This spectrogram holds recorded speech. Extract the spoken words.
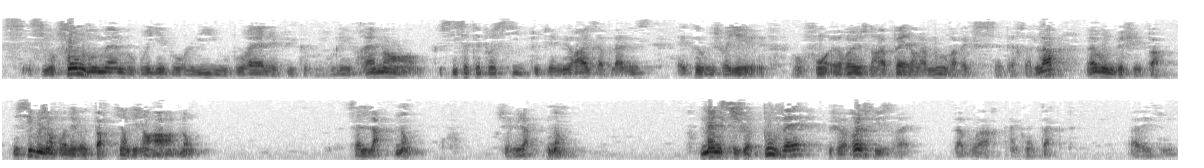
si, au fond de vous-même vous priez pour lui ou pour elle, et puis que vous voulez vraiment que si c'était possible, toutes les murailles s'aplanissent et que vous soyez au fond heureuse dans la paix, dans l'amour avec ces personnes-là, ben vous ne péchez pas. Mais si vous en prenez votre parti en disant ah non, celle-là non, celui-là non, même si je pouvais, je refuserais d'avoir un contact avec lui.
